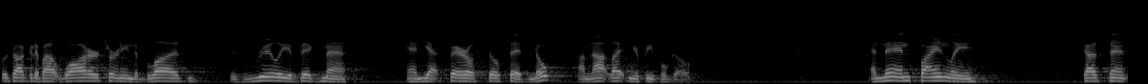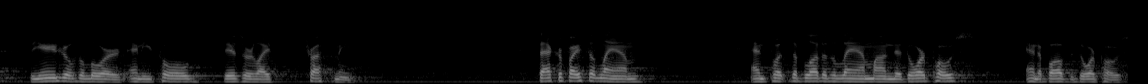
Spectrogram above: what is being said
We're talking about water turning to blood. It was really a big mess. And yet Pharaoh still said, Nope, I'm not letting your people go. And then finally, God sent the angel of the Lord and he told the Israelites, Trust me. Sacrifice a lamb and put the blood of the lamb on the doorposts and above the doorposts.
